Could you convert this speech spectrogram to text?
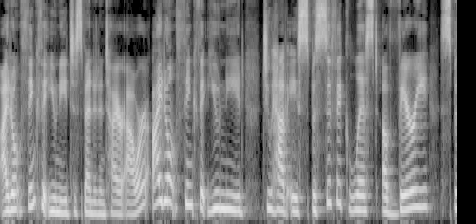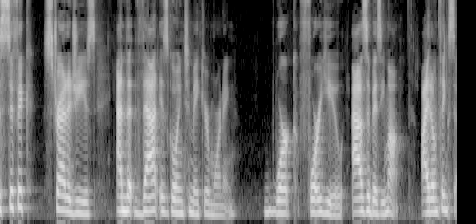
I don't think that you need to spend an entire hour. I don't think that you need to have a specific list of very specific strategies and that that is going to make your morning work for you as a busy mom. I don't think so.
